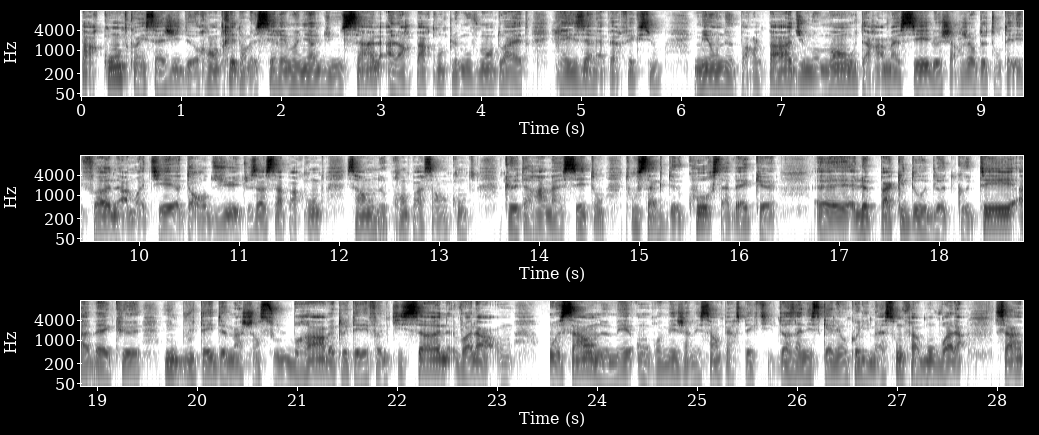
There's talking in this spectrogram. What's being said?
Par contre, quand il s'agit de rentrer dans le cérémonial d'une salle, alors par contre, le mouvement doit être réalisé à la perfection. Mais on ne parle pas du moment où tu as ramassé le chargeur de ton téléphone à moitié tordu et tout ça. Ça, par contre, ça, on ne prend pas ça en compte. Que tu as ramassé ton, ton sac de course avec euh, le paquet d'eau de l'autre côté, avec euh, une bouteille de machin sous le bras, avec le téléphone qui sonne. Voilà, ça, on ne met, on remet jamais ça en perspective. Dans un escalier en colimaçon, enfin bon, voilà. Ça,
